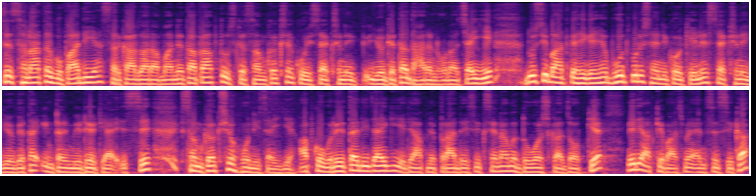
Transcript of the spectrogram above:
से स्नातक उपाधि या सरकार द्वारा मान्यता प्राप्त, उसके समकक्ष कोई शैक्षणिक योग्यता धारण होना चाहिए। दूसरी बात कही गई है, भूतपूर्व सैनिकों के लिए शैक्षणिक योग्यता इंटरमीडिएट या इससे समकक्ष होनी चाहिए। आपको वरीयता दी जाएगी, यदि आपने प्रादेशिक सेना में दो वर्ष का जॉब किया, यदि आपके पास में एनसीसी का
